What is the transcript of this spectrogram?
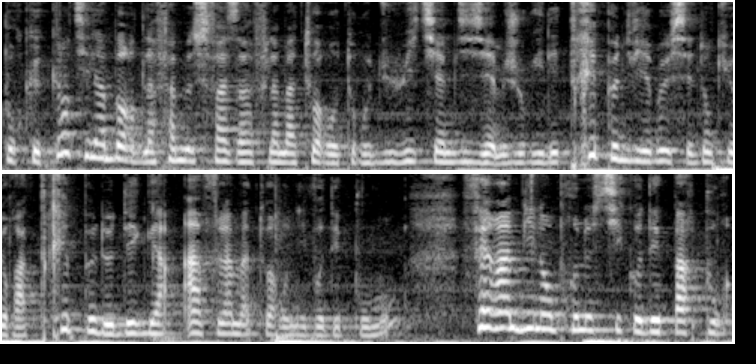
pour que quand il aborde la fameuse phase inflammatoire autour du 8e, 10e jour, il ait très peu de virus et donc il y aura très peu de dégâts inflammatoires au niveau des poumons. Faire un bilan pronostic au départ pour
